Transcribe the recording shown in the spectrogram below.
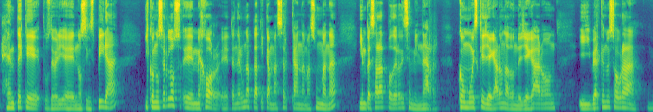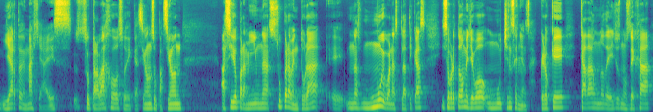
gente que pues debería, nos inspira y conocerlos mejor, tener una plática más cercana, más humana y empezar a poder diseminar cómo es que llegaron a donde llegaron y ver que no es obra y arte de magia, es su trabajo, su dedicación, su pasión ha sido para mí una súper aventura, eh, unas muy buenas pláticas y sobre todo me llevó mucha enseñanza. Creo que cada uno de ellos nos deja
